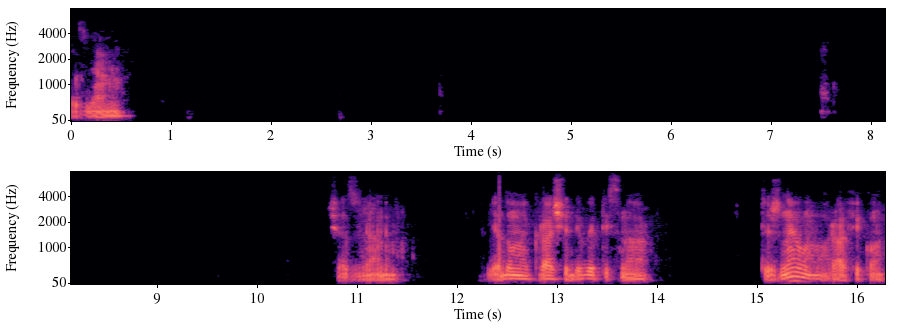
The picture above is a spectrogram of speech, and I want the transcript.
Зараз глянемо. Зараз глянемо. Я думаю, краще дивитись на тижневому графіку.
